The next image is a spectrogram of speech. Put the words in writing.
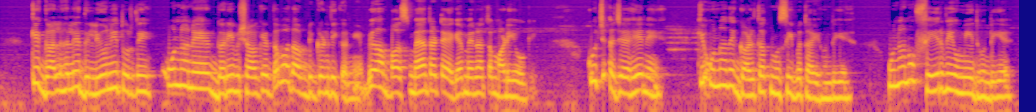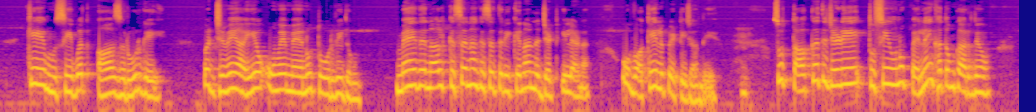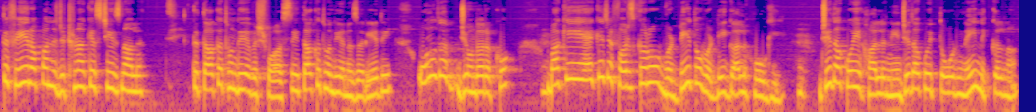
ਕਿ ਗੱਲ ਹਲੇ ਦਿੱਲੀੋਂ ਨਹੀਂ ਤੁਰਦੀ। ਉਹਨਾਂ ਨੇ ਗਰੀ ਵਿਛਾ ਕੇ ਦਵਾ ਦਵ ਡਿੱਗਣ ਦੀ ਕਰਨੀ ਹੈ। ਵੀ ਹਾਂ, ਬਸ ਮੈਂ ਤਾਂ ਟਹਿ ਗਿਆ, ਮੇਰੇ ਨਾਲ ਤਾਂ ਮਾੜੀ ਹੋ ਗਈ। ਕੁਝ ਅਜਿਹੇ ਨੇ ਕਿ ਉਹਨਾਂ ਦੇ ਗਲ ਤੱਕ ਮੁਸੀਬਤ ਆਈ ਹੁੰਦੀ ਹੈ। ਉਹਨਾਂ ਨੂੰ ਫੇਰ ਵੀ ਉਮੀਦ ਹੁੰਦੀ ਹੈ ਕਿ ਇਹ ਮੁਸੀਬਤ ਆ ਜ਼ਰੂਰ ਗਈ। ਪਰ ਜਿਵੇਂ ਆਈ ਹੈ, ਉਵੇਂ ਮੈਂ ਇਹਨੂੰ ਤੋੜ ਵੀ ਦਊਂ। ਮੈਂ ਇਹਦੇ ਨਾਲ ਕਿਸੇ ਨਾ ਕਿਸੇ ਤਰੀਕੇ ਨਾਲ ਨਜਿੱਠ ਹੀ ਲੈਣਾ, ਉਹ ਵਾਕਈ ਲਪੇਟੀ ਜਾਂਦੀ ਹੈ। ਸੋ ਤਾਕਤ ਜਿਹੜੀ ਤੁਸੀਂ ਉਹਨੂੰ ਪਹਿਲਾਂ ਹੀ ਖਤਮ ਕਰ ਦਿਓ ਤੇ ਫਿਰ ਆਪਾਂ ਨਜਿੱਠਣਾ ਕਿਸ ਚੀਜ਼ ਨਾਲ? ਹੈ ਤੇ ਤਾਕਤ ਹੁੰਦੀ ਹੈ ਵਿਸ਼ਵਾਸ ਦੀ, ਤਾਕਤ ਹੁੰਦੀ ਹੈ ਨਜ਼ਰੀਏ ਦੀ। ਉਹਨੂੰ ਤਾਂ ਜਿਉਂਦਾ ਰੱਖੋ। ਬਾਕੀ ਇਹ ਹੈ ਕਿ ਜੇ ਫਰਜ਼ ਕਰੋ, ਵੱਡੀ ਤੋਂ ਵੱਡੀ ਗੱਲ ਹੋਗੀ ਜਿਹਦਾ ਕੋਈ ਹੱਲ ਨਹੀਂ, ਜਿਹਦਾ ਕੋਈ ਤੋੜ ਨਹੀਂ ਨਿਕਲਣਾ,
